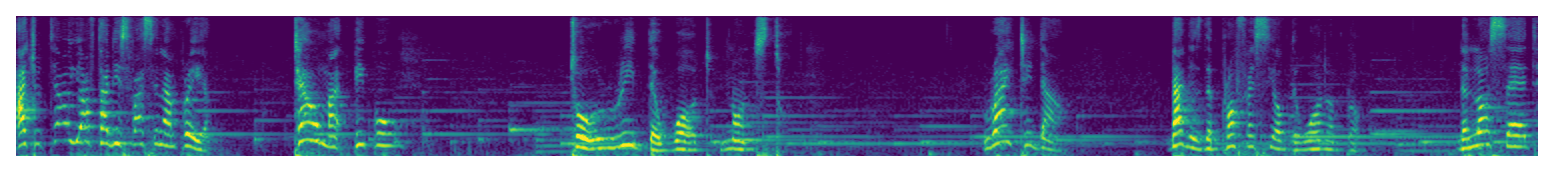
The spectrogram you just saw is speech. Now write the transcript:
I should tell you after this fasting and prayer, tell my people to read the word non-stop. Write it down. That is the prophecy of the word of God. The Lord said,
